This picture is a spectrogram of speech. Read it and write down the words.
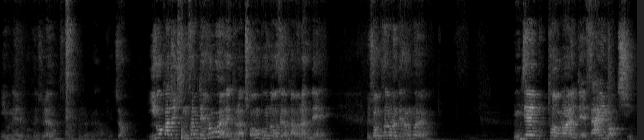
2분의 1을 곱해주면 사인큰 넓이가 나오겠죠? 이거까지 중3 때 한 거야, 얘들아. 처음 본다고 생각하면 안 돼. 중3 때 한 거예요. 이제부터가 이제 사인 법칙.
